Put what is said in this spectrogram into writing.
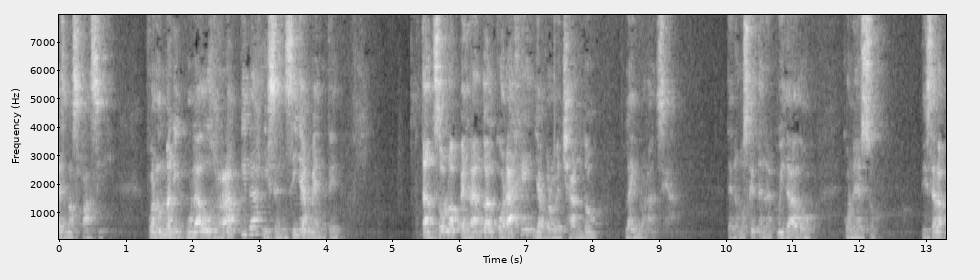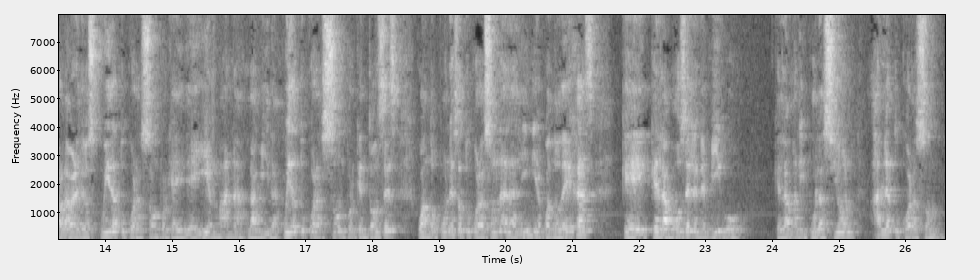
es más fácil. Fueron manipulados rápida y sencillamente tan solo apelando al coraje y aprovechando la ignorancia. Tenemos que tener cuidado con eso. Dice la palabra de Dios, cuida tu corazón porque de ahí emana la vida. Cuida tu corazón porque entonces cuando pones a tu corazón a la línea, cuando dejas que, la voz del enemigo, que la manipulación hable a tu corazón,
